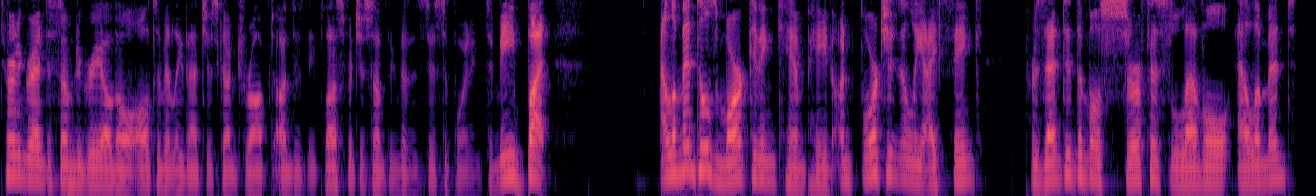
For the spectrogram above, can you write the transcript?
Turning Red to some degree, although ultimately that just got dropped on Disney Plus, which is something that is disappointing to me. But Elemental's marketing campaign, unfortunately, I think presented the most surface level element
